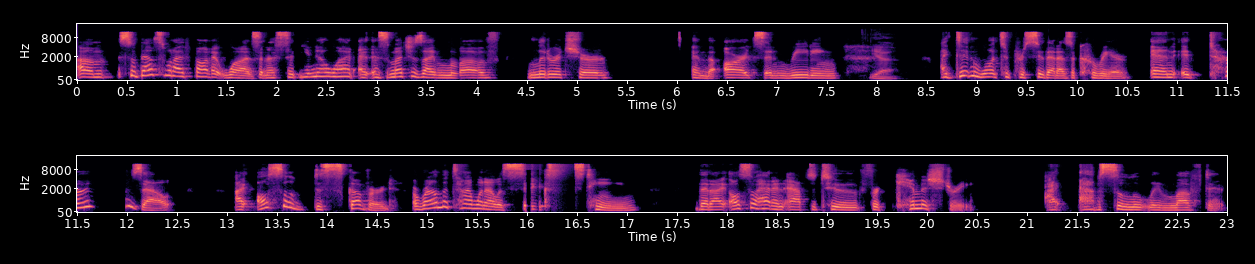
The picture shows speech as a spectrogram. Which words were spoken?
um so that's what I thought it was and I said, "You know what? As much as I love literature and the arts and reading, yeah. I didn't want to pursue that as a career." And it turns out I also discovered around the time when I was 16 that I also had an aptitude for chemistry. I absolutely loved it.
